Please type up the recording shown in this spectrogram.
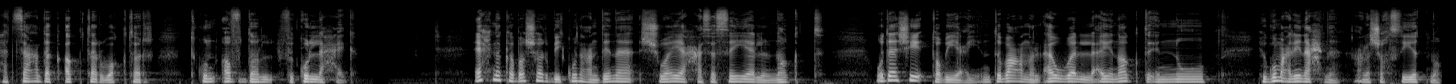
هتساعدك أكتر وأكتر تكون أفضل في كل حاجة. إحنا كبشر بيكون عندنا شوية حساسية للنقد. وده شيء طبيعي. انطباعنا الأول لأي نقد إنه هجوم علينا إحنا على شخصيتنا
